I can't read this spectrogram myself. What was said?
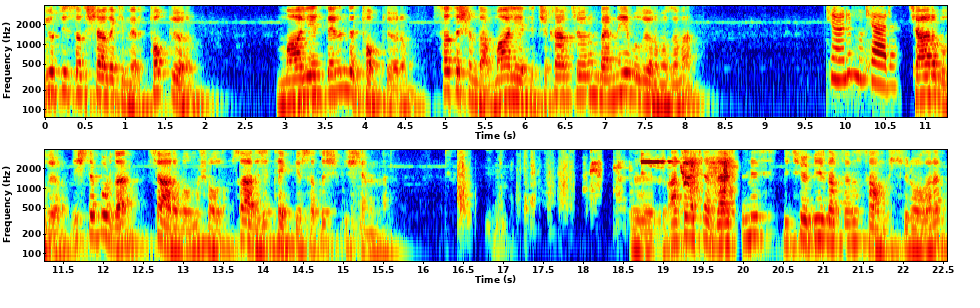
Yurt içi satışlardakileri topluyorum. Maliyetlerini de topluyorum. Satışımdan maliyeti çıkartıyorum. Ben neyi buluyorum o zaman? Kârı mı? Kârı. Karı buluyorum. İşte burada karı bulmuş oldum. Sadece tek bir satış işleminden. Ee, arkadaşlar dersimiz bitiyor. Bir dakikanız kalmış süre olarak.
